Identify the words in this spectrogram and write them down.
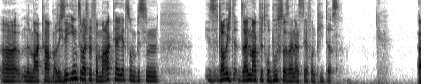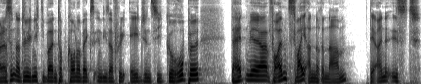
äh, einen Markt haben. Also ich sehe ihn zum Beispiel vom Markt her jetzt so ein bisschen, glaube ich, sein Markt wird robuster sein als der von Peters. Aber das sind natürlich nicht die beiden Top-Cornerbacks in dieser Free Agency-Gruppe. Da hätten wir vor allem zwei andere Namen. Der eine ist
